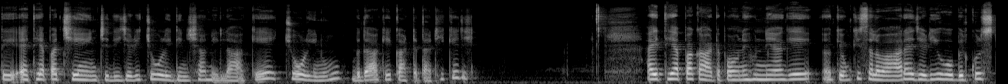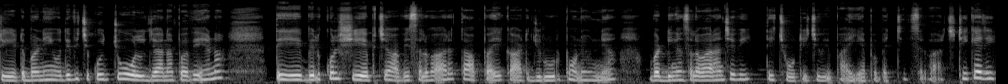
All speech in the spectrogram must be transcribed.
ਤੇ ਇੱਥੇ ਆਪਾਂ 6 ਇੰਚ ਦੀ ਜਿਹੜੀ ਝੋਲੀ ਦੀ ਨਿਸ਼ਾਨੀ ਲਾ ਕੇ ਝੋਲੀ ਨੂੰ ਵਧਾ ਕੇ ਕੱਟਤਾ, ਠੀਕ ਹੈ ਜੀ? ਇੱਥੇ ਆਪਾਂ ਕਾਟ ਪਾਉਨੇ ਹੁੰਨੇ ਆਗੇ ਕਿਉਂਕਿ ਸਲਵਾਰ ਹੈ ਜਿਹੜੀ ਉਹ ਬਿਲਕੁਲ ਸਟੇਟ ਬਣੇ, ਉਹਦੇ ਵਿੱਚ ਕੋਈ ਝੋਲ ਜਾਣਾ ਪਵੇ, ਹਨਾ? ਤੇ ਬਿਲਕੁਲ ਸ਼ੇਪ 'ਚ ਆਵੇ ਸਲਵਾਰ, ਤਾਂ ਆਪਾਂ ਇਹ ਕਾਟ ਜ਼ਰੂਰ ਪਾਉਨੇ ਹੁੰਨੇ ਆ। ਵੱਡੀਆਂ ਸਲਵਾਰਾਂ 'ਚ ਵੀ ਤੇ ਛੋਟੀ 'ਚ ਵੀ ਪਾਈ ਆਪਾਂ ਬੱਚੀ ਦੀ ਸਲਵਾਰ 'ਚ, ਠੀਕ ਹੈ ਜੀ?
